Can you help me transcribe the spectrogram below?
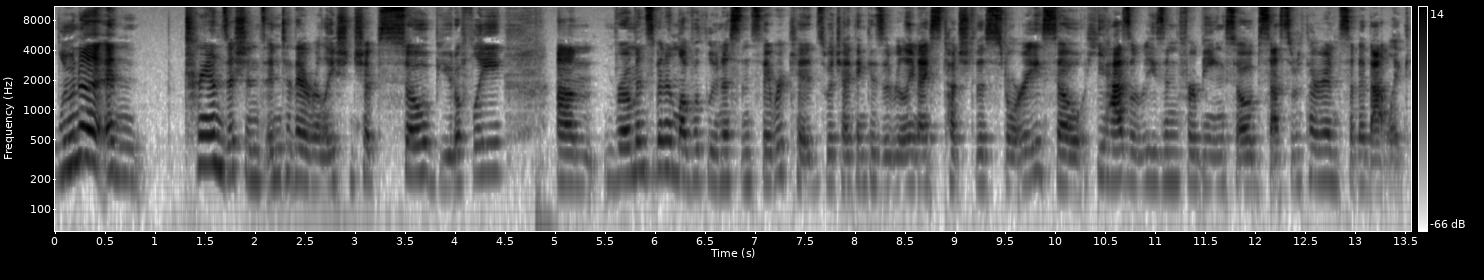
luna and transitions into their relationship so beautifully um, Roman's been in love with Luna since they were kids, which I think is a really nice touch to the story. So he has a reason for being so obsessed with her instead of that like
